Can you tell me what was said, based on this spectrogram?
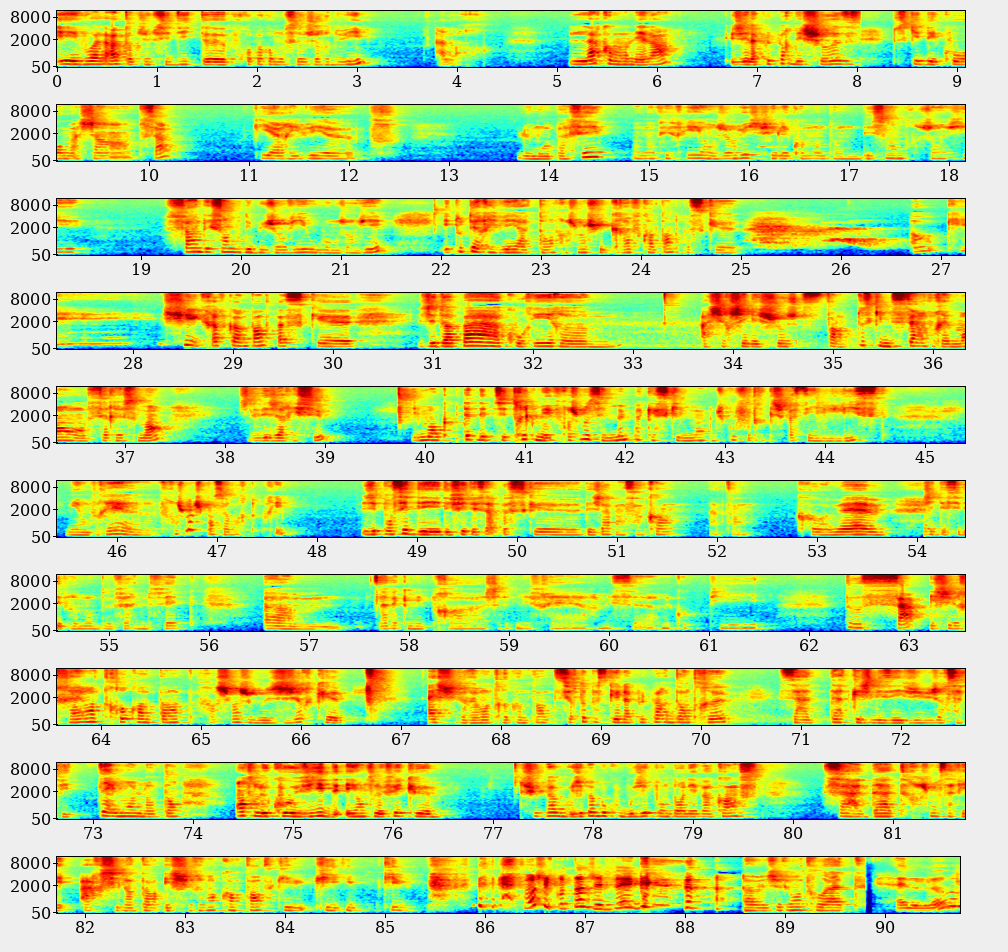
Et voilà, donc je me suis dit euh, pourquoi pas commencer aujourd'hui. Alors, là comme on est là, j'ai la plupart des choses tout ce qui est déco, machin, tout ça, qui est arrivé euh, le mois passé, en février, en janvier, j'ai fait les commandes en décembre, janvier, fin décembre, début janvier ou en janvier. Et tout est arrivé à temps, franchement je suis grave contente parce que... Ok, je suis grave contente parce que je dois pas courir euh, à chercher les choses, enfin tout ce qui me sert vraiment sérieusement, je l'ai déjà reçu. Il manque peut-être des petits trucs, mais franchement, je sais même pas qu'est-ce qu'il manque. Du coup, il faudrait que je fasse une liste. Mais en vrai, euh, franchement, je pense avoir tout pris. J'ai pensé de, fêter ça parce que déjà 25 ans, attends, quand même. J'ai décidé vraiment de faire une fête euh, avec mes proches, avec mes frères, mes soeurs, mes copines, tout ça. Et je suis vraiment trop contente. Franchement, je vous jure que ah, je suis vraiment trop contente. Surtout parce que la plupart d'entre eux, ça date que je les ai vus. Genre, ça fait tellement longtemps. Entre le Covid et entre le fait que je n'ai pas, pas beaucoup bougé pendant les vacances, ça date. Franchement, ça fait archi longtemps. Et je suis vraiment contente qu'il... Moi, je suis contente, j'ai bug. Euh, j'ai vraiment trop hâte. Hello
